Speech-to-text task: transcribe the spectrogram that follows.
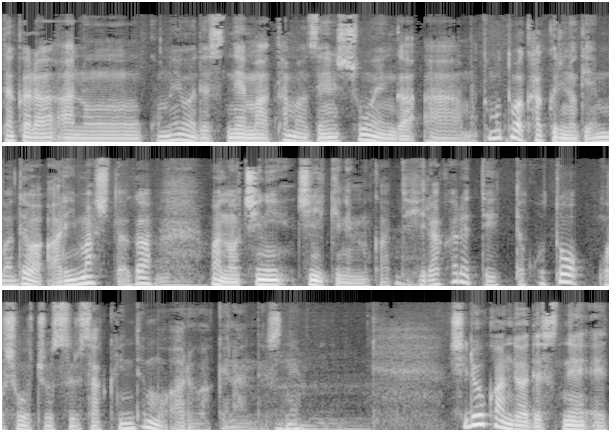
だから、あの、この絵はですね、まあ、多摩全荘園が、もともとは隔離の現場ではありましたが、うん、まあ、後に地域に向かって開かれていったことを象徴する作品でもあるわけなんですね。うん資料館ではですね、えっ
